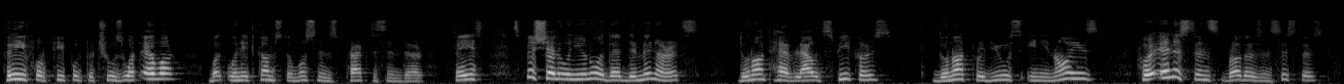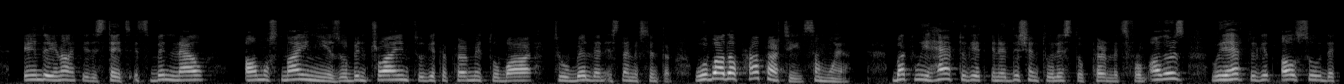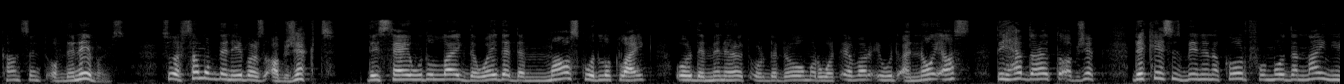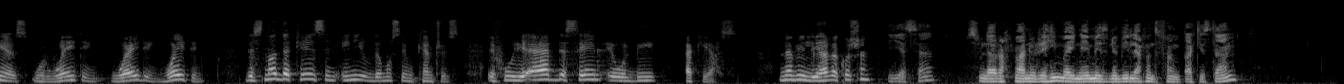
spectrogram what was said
free for people to choose whatever, but when it comes to Muslims practicing their faith, especially when you know that the minarets do not have loudspeakers, do not produce any noise. For instance, brothers and sisters, in the United States, it's been now almost nine years. We've been trying to get a permit to buy, to build an Islamic center. We bought a property somewhere. But we have to get, in addition to list of permits from others, we have to get also the consent of the neighbors. So if some of the neighbors object, they say, don't like the way that the mosque would look like, or the minaret, or the dome, or whatever, it would annoy us, they have the right to object. The case has been in a court for more than nine years. We're waiting, waiting, waiting. This is not the case in any of the Muslim countries. If we react the same, it will be a chaos. Nabil, you have a question? Yes, sir. Bismillah ar-Rahman ar-Rahim. My name is Nabil Ahmed from Pakistan.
